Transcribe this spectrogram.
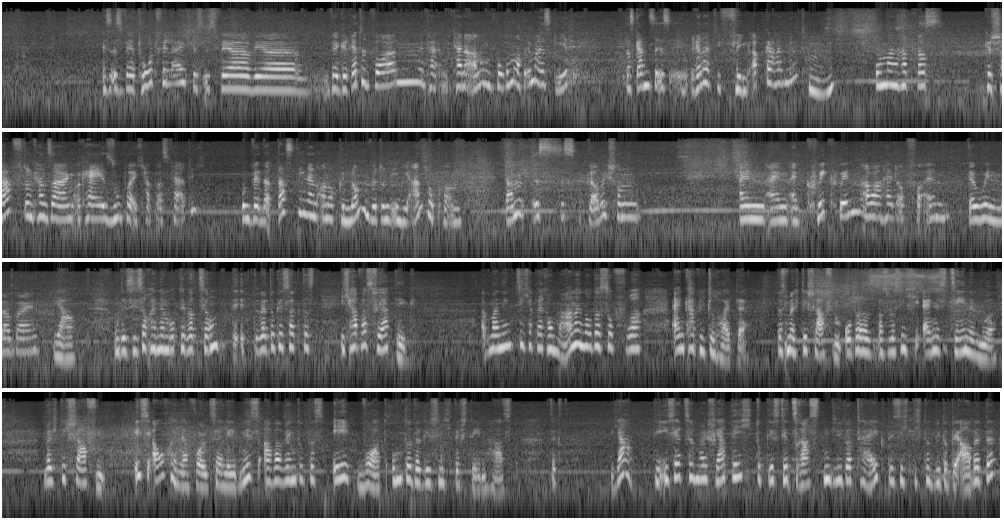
Es ist wer tot vielleicht, es ist wer, wer, wer gerettet worden, ke- keine Ahnung, worum auch immer es geht. Das Ganze ist relativ flink abgehandelt und man hat was geschafft und kann sagen, okay, super, ich habe was fertig. Und wenn da das Ding dann auch noch genommen wird und in die Anto kommt, dann ist es, glaube ich, schon ein, ein, ein Quick-Win, aber halt auch vor allem der Win dabei. Ja, und es ist auch eine Motivation, weil du gesagt hast, ich habe was fertig. Man nimmt sich ja bei Romanen oder so vor, ein Kapitel heute, das möchte ich schaffen. Oder was weiß ich, eine Szene nur, möchte ich schaffen. Ist auch ein Erfolgserlebnis, aber wenn du das E-Wort unter der Geschichte stehen hast, sagst, ja, die ist jetzt einmal fertig, du gehst jetzt rasten, lieber Teig, bis ich dich dann wieder bearbeite.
